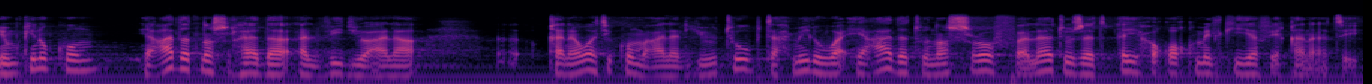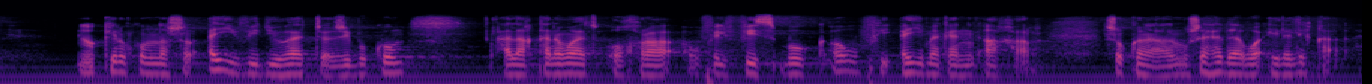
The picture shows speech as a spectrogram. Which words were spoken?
يمكنكم إعادة نشر هذا الفيديو على قنواتكم على اليوتيوب. تحميله وإعادة نشره فلا توجد أي حقوق ملكية في قناتي. يمكنكم نشر أي فيديوهات تعجبكم على قنوات أخرى أو في الفيسبوك أو في أي مكان آخر. شكرا على المشاهدة وإلى اللقاء.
